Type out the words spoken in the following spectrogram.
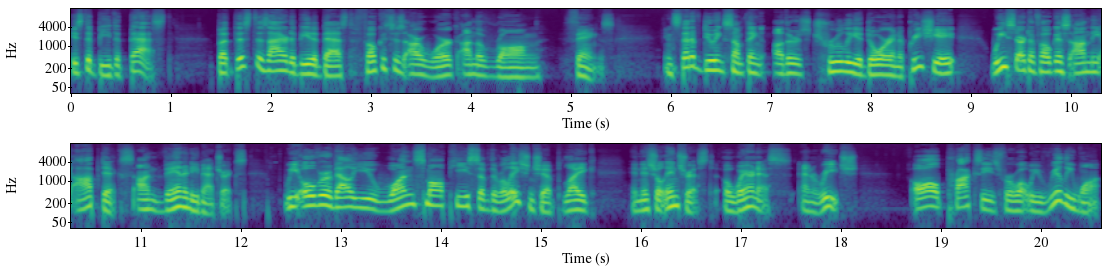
is to be the best. But this desire to be the best focuses our work on the wrong things. Instead of doing something others truly adore and appreciate, we start to focus on the optics, on vanity metrics. We overvalue one small piece of the relationship, like initial interest, awareness, and reach all proxies for what we really want,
